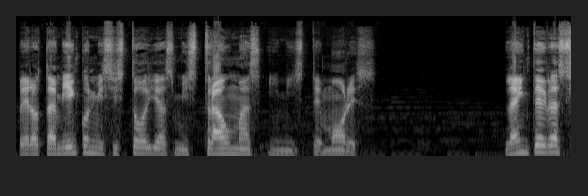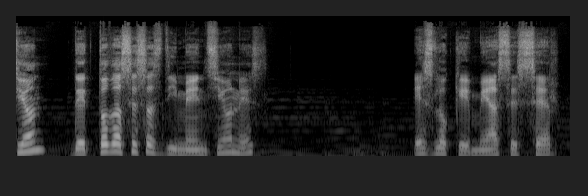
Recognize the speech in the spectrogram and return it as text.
pero también con mis historias, mis traumas y mis temores. La integración de todas esas dimensiones es lo que me hace ser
